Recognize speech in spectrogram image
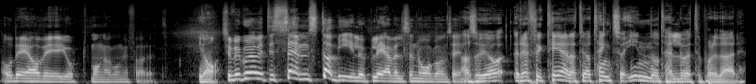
Och det har vi gjort många gånger förut. Ja. Ska vi gå över till sämsta bilupplevelse någonsin? Alltså jag reflekterat, jag har tänkt så inåt helvete på det där.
